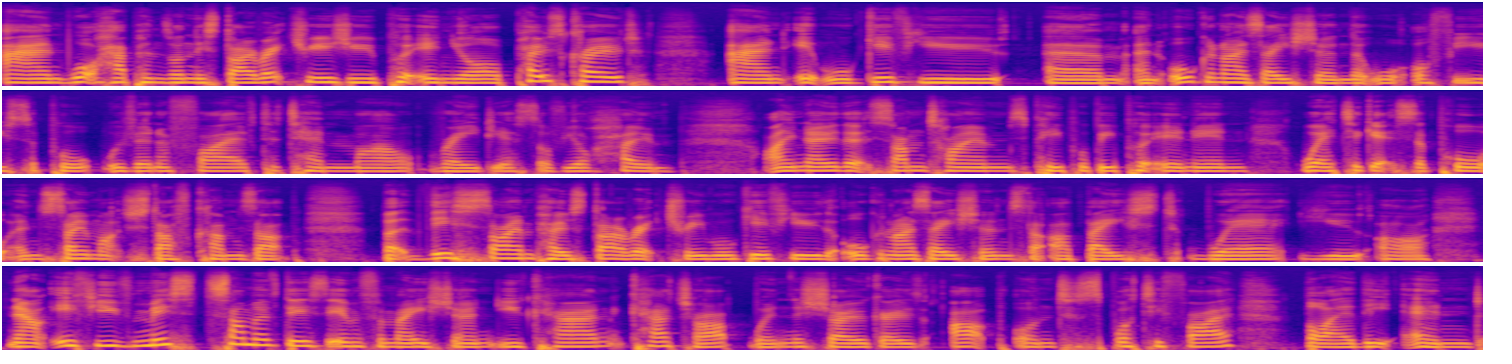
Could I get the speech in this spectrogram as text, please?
And what happens on this directory is you put in your postcode and it will give you um, an organization that will offer you support within a five to 10 mile radius of your home. I know that sometimes people be putting in where to get support and so much stuff comes up, but this signpost directory will give you the organizations that are based where you are. Now, if you've missed some of this information, you can catch up when the show goes up onto Spotify by the end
